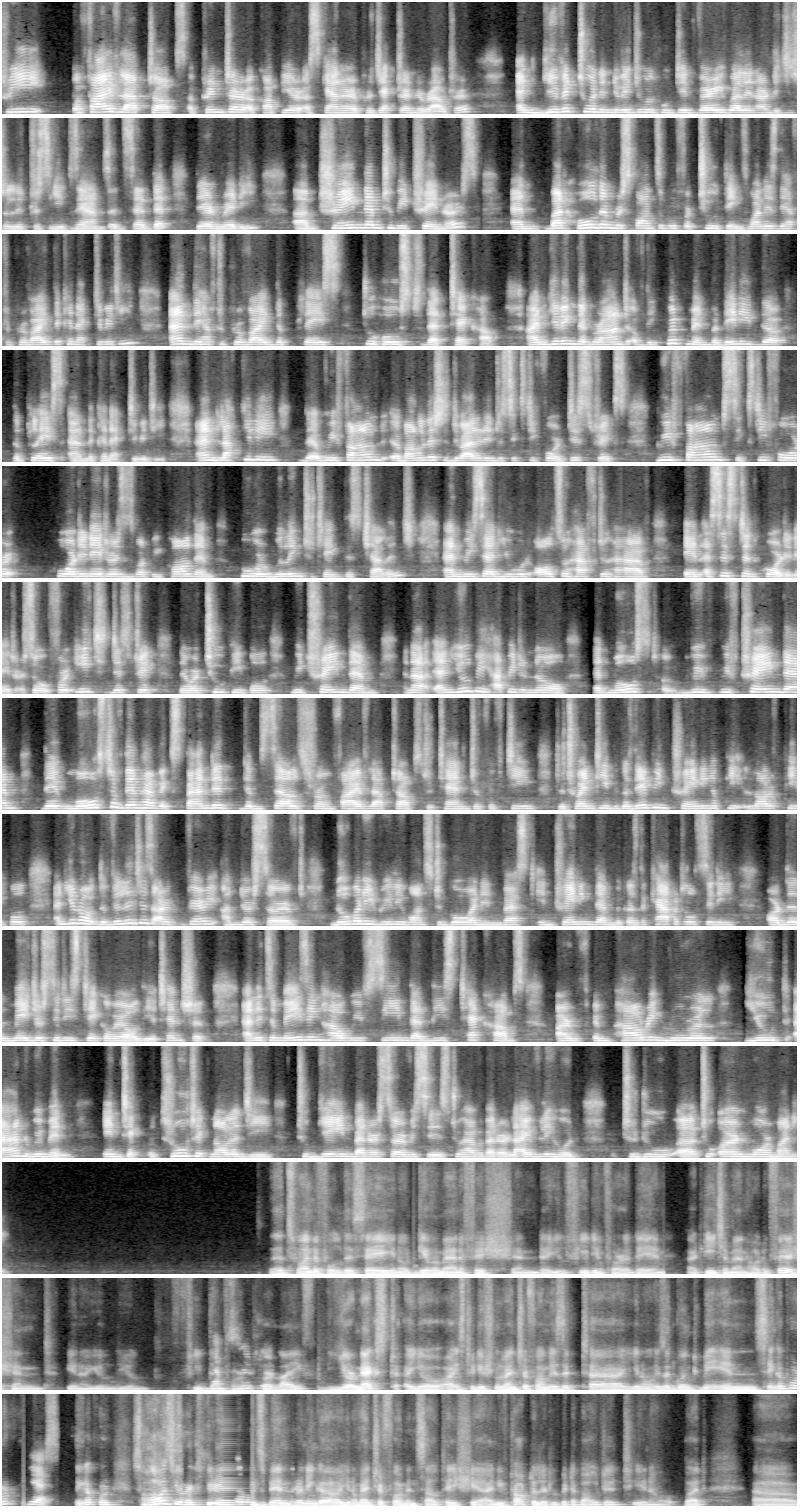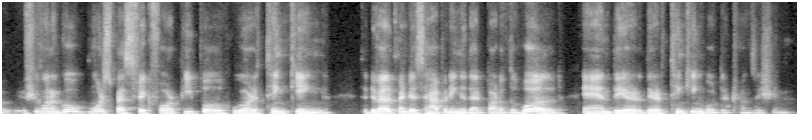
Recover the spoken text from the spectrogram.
three or five laptops a printer a copier a scanner a projector and a router and give it to an individual who did very well in our digital literacy exams and said that they're ready um, train them to be trainers and but hold them responsible for two things one is they have to provide the connectivity and they have to provide the place to host that tech hub i'm giving the grant of the equipment but they need the the place and the connectivity. And luckily, the, we found uh, Bangladesh is divided into 64 districts. We found 64 coordinators is what we call them who were willing to take this challenge and we said you would also have to have an assistant coordinator. So for each district, there were two people. We trained them, and, uh, and you'll be happy to know that most uh, we've, we've trained them. They most of them have expanded themselves from five laptops to 10 to 15 to 20 because they've been training a, pe- a lot of people. And you know the villages are very underserved. Nobody really wants to go and invest in training them because the capital city or the major cities take away all the attention. And it's amazing how we've seen that these tech hubs are empowering rural youth and women in tech, through technology to gain better services, to have a better livelihood, to do uh, to earn more money. That's wonderful. They say, you know, give a man a fish and uh, you'll feed him for a day, and uh, teach a man how to fish, and you know, you'll you'll feed them for, for life. Your next uh, your institutional venture firm is it uh, you know is it going to be in Singapore? Yes, Singapore. So how has your experience been running a you know venture firm in South Asia? And you've talked a little bit about it, you know, but uh, if you want to go more specific for people who are thinking the development is happening in that part of the world and they're they're thinking about the transition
